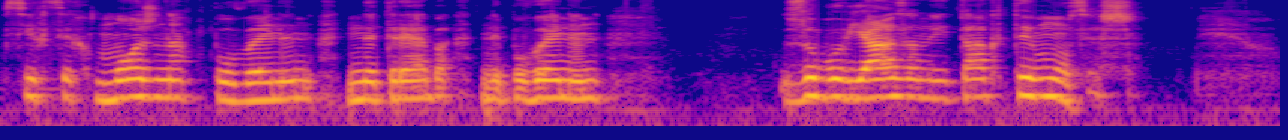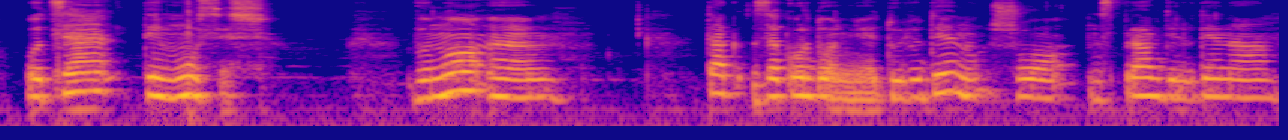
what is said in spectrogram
всіх цих можна, повинен, не треба, не повинен, зобов'язаний, так, ти мусиш. Оце ти мусиш. Воно е, так закордонює ту людину, що насправді людина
